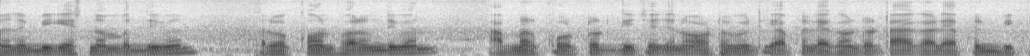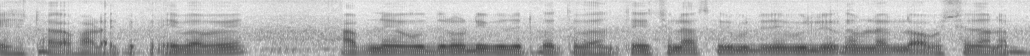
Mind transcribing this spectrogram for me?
মানে বিকাশ নাম্বার দিবেন, তারপর কনফার্ম দিবেন। আপনার কোড টোড কিছু যেন অটোমেটিক আপনার অ্যাকাউন্টে টাকা কাটে আপনার বিকাশে টাকা পাঠাই দেবে। এভাবে আপনি উইথড্র ডিপোজিট করতে পারেন। তো এই ছিল আজকের ভিডিও ভিডিও কেমন লাগল অবশ্যই জানাবেন।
